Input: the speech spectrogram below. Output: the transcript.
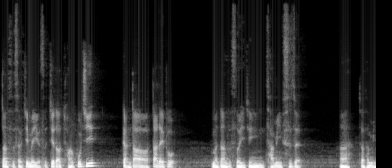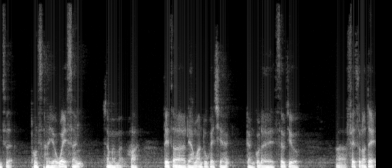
当时手机没有，是接到传呼机。赶到大队部，那么当时说已经查明死者，啊，叫他名字，同时还有外甥张某某哈，带着两万多块钱赶过来搜救，啊，废塑料袋。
